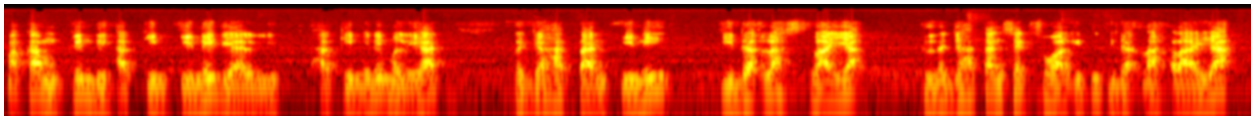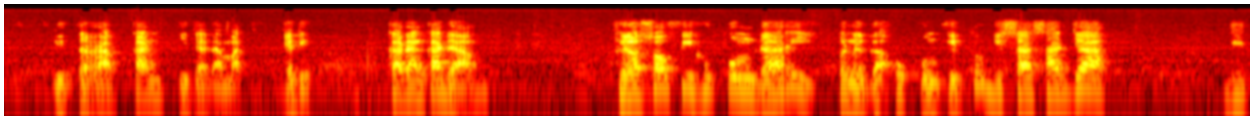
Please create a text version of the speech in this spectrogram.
Maka mungkin di hakim ini dia hakim ini melihat kejahatan ini tidaklah layak kejahatan seksual itu tidaklah layak diterapkan pidana mati. Jadi kadang-kadang filosofi hukum dari penegak hukum itu bisa saja di,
